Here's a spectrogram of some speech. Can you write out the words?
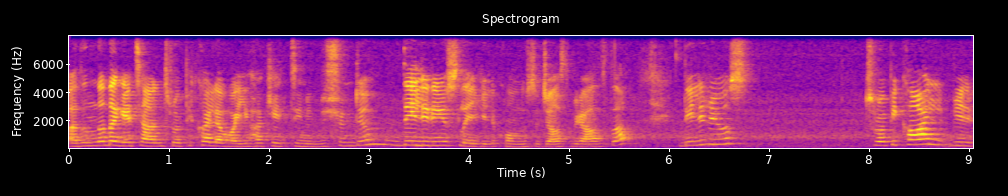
adında da geçen tropikal havayı hak ettiğini düşündüğüm Delirius'la ilgili konuşacağız biraz da. Delirius tropikal bir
